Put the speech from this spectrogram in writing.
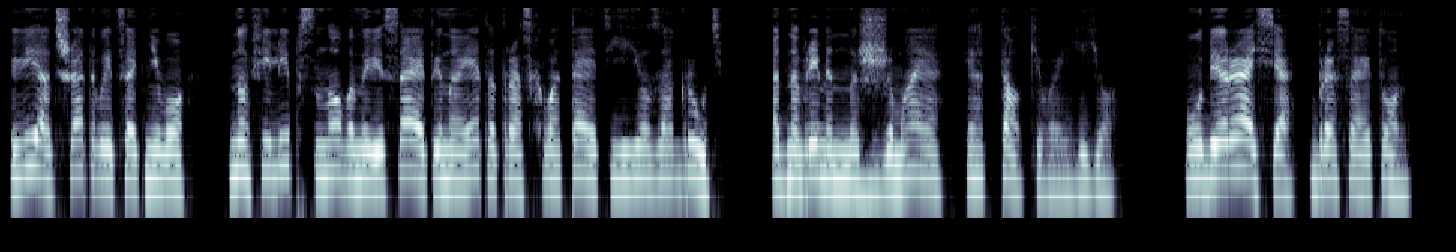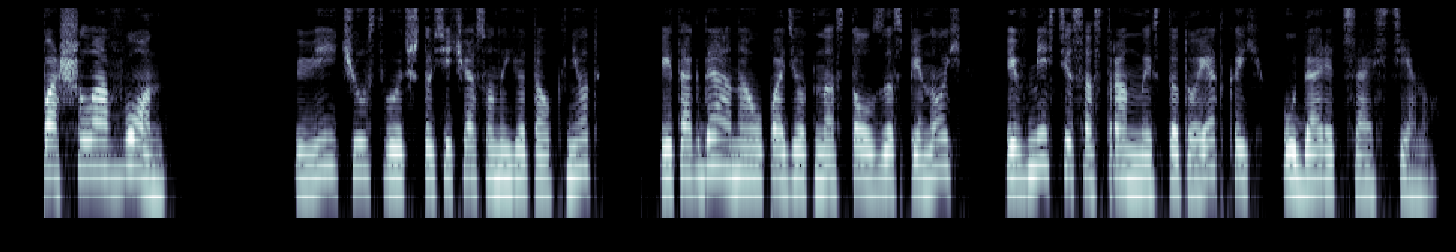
Ви отшатывается от него, но Филипп снова нависает и на этот раз хватает ее за грудь, одновременно сжимая и отталкивая ее. «Убирайся!» — бросает он. Пошла вон!» Ви чувствует, что сейчас он ее толкнет, и тогда она упадет на стол за спиной и вместе со странной статуэткой ударится о стену.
